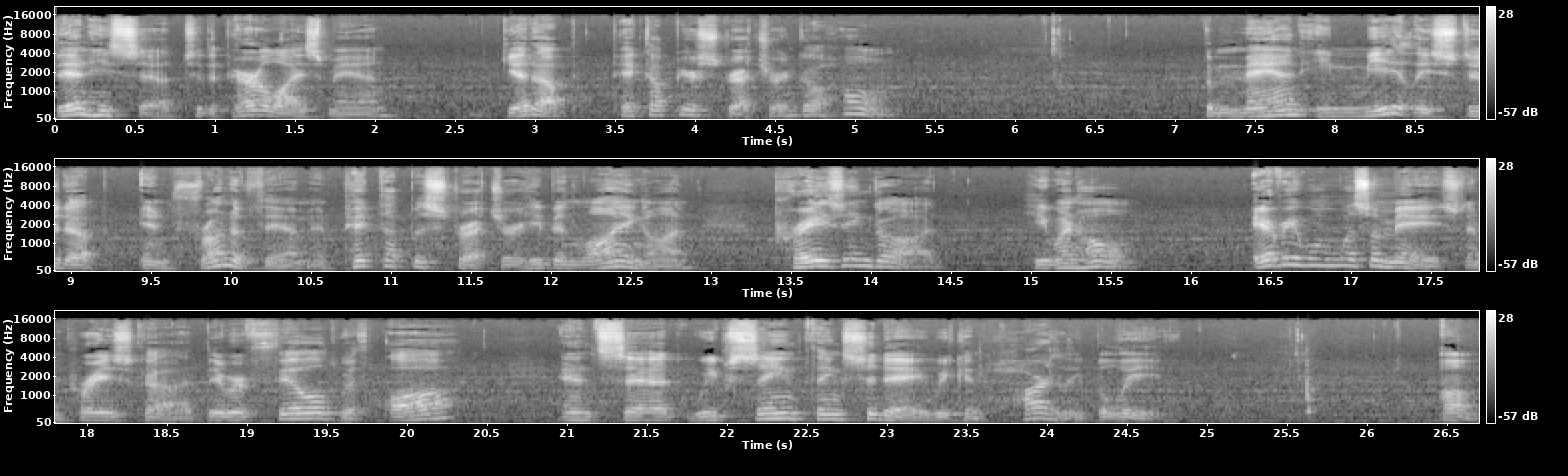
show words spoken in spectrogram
Then he said to the paralyzed man, Get up, pick up your stretcher, and go home. The man immediately stood up in front of them and picked up his stretcher he'd been lying on, praising God. He went home. Everyone was amazed and praised God. They were filled with awe and said, We've seen things today we can hardly believe. Um,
